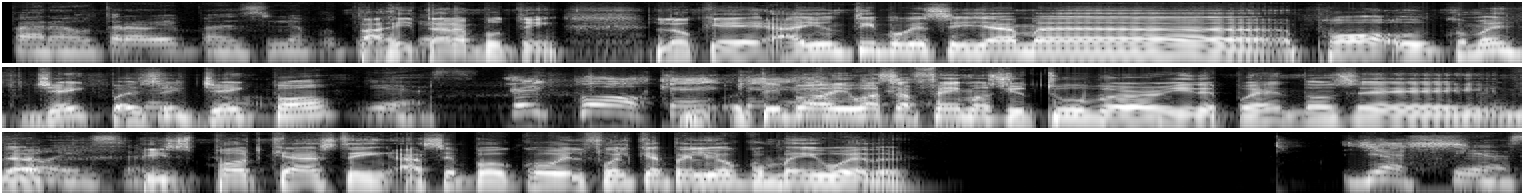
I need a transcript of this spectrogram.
Para otra vez para decirle a Putin. Para agitar a Putin. Lo que hay un tipo que se llama Paul, ¿cómo es? Jake, ¿es it Jake Paul? Yes. Jake Paul, que, El que tipo, he was a famous YouTuber y después entonces he- he's podcasting. Hace poco, él fue el que peleó con Mayweather. yes, Yes.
